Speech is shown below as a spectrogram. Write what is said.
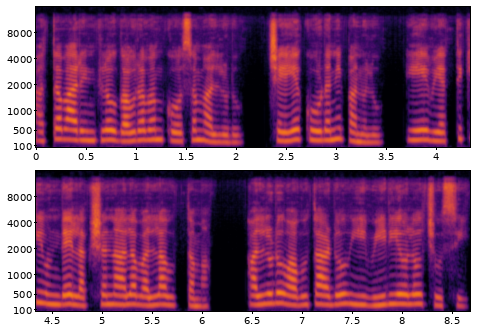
అత్తవారింట్లో గౌరవం కోసం అల్లుడు. చేయకూడని పనులు. ఏ వ్యక్తికి ఉండే లక్షణాల వల్ల ఉత్తమ. అల్లుడు అవుతాడో ఈ వీడియోలో చూసి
